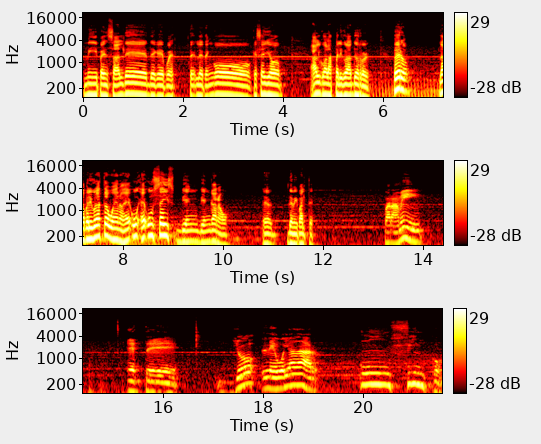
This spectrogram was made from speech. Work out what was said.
mi pensar de, de que pues te- le tengo, qué sé yo, algo a las películas de horror. Pero la película está buena, es un, es un 6 bien, bien ganado eh, de mi parte. Para mí, este. Yo le voy a dar un 5.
